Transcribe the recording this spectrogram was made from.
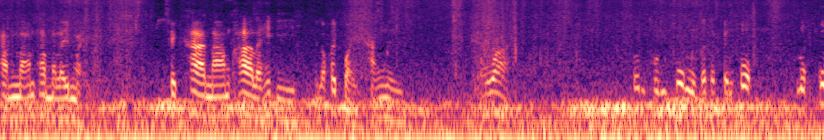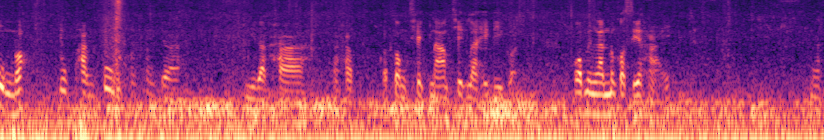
ทำน้ำทำอะไรใหม่ เช็คค่าน้ำค่าอะไรให้ดีเราค่อยปล่อยครั้งหนึ่งเพราะว่าต้นทุนกุ้งก็จะเป็นพวกลูกกุ้งเนาะลูกพันกุ้งค่อนข้างจะ มีราคานะครับ ก็ต้องเช็คน้ำเช็คอะไรให้ดีก่อน เพราะไม่งั้นมันก็เสียหายนะ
